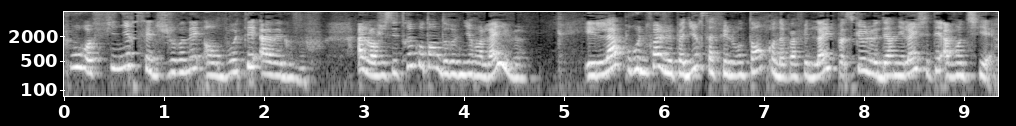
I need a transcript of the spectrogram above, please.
pour finir cette journée en beauté avec vous. Alors, je suis très contente de revenir en live. Et là, pour une fois, je vais pas dire ça fait longtemps qu'on n'a pas fait de live parce que le dernier live c'était avant-hier.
